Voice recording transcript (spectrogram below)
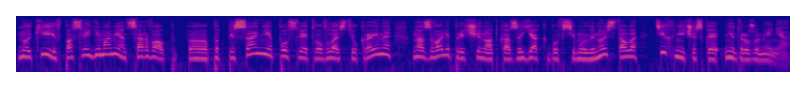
но Киев в последний момент сорвал подписания. После этого власти Украины назвали причину отказа якобы всему виной стало техническое недоразумение.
